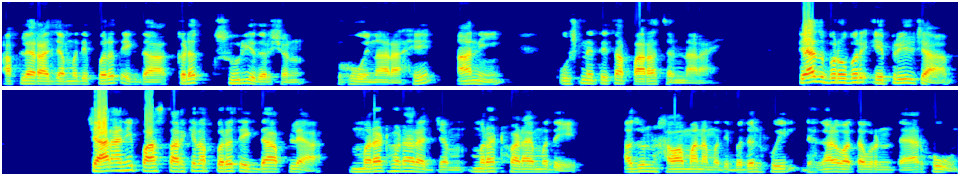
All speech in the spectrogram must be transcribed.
आपल्या राज्यामध्ये परत एकदा कडक सूर्यदर्शन होणार आहे आणि उष्णतेचा पारा चढणार आहे. त्याचबरोबर एप्रिलच्या चार आणि पाच तारखेला परत एकदा आपल्या मराठवाडा राज्य मराठवाड्यामध्ये अजून हवामानामध्ये बदल होईल ढगाळ वातावरण तयार होऊन.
